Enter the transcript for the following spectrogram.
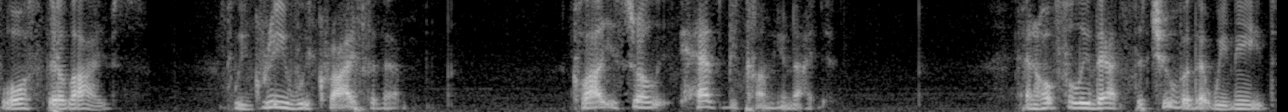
lost their lives. We grieve, we cry for them. Klal Yisrael has become united. And hopefully that's the tshuva that we need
